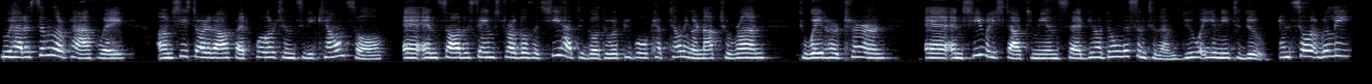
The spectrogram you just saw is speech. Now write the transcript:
who had a similar pathway. Um, she started off at Fullerton City Council and, and, saw the same struggles that she had to go through, where people kept telling her not to run, to wait her turn. And, she reached out to me and said, you know, don't listen to them. Do what you need to do. And so it really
